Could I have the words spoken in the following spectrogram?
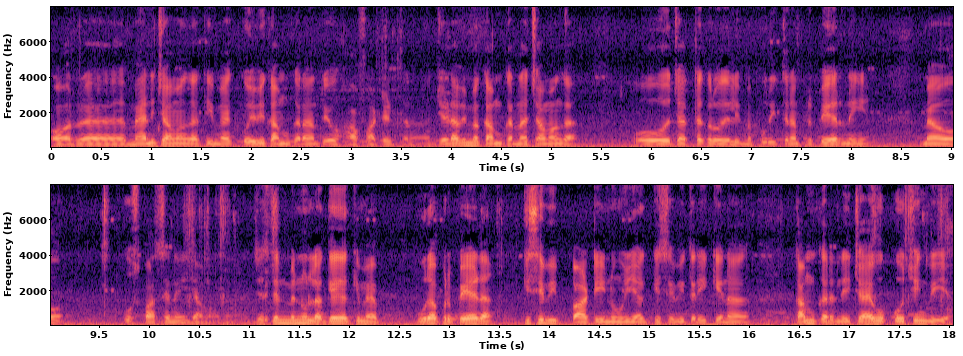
ਔਰ ਅ, ਮੈਂ ਨਹੀਂ ਚਾਹਾਂਗਾ ਕਿ ਮੈਂ ਕੋਈ ਵੀ ਕੰਮ ਕਰਾਂ ਤੇ ਉਹ ਹਾਫ ਹਾਰਟਡ ਕਰਾਂ ਜਿਹੜਾ ਵੀ ਮੈਂ ਕੰਮ ਕਰਨਾ ਚਾਹਾਂਗਾ ਉਹ ਜਦ ਤੱਕ ਉਹਦੇ ਲਈ ਮੈਂ ਪੂਰੀ ਤਰ੍ਹਾਂ ਪ੍ਰਿਪੇਅਰ ਨਹੀਂ ਹਾਂ ਮੈਂ ਉਹ ਉਸ ਪਾਸੇ ਨਹੀਂ ਜਾਵਾਂਗਾ ਜਿਸ ਦਿਨ ਮੈਨੂੰ ਲੱਗੇਗਾ ਕਿ ਮੈਂ ਪੂਰਾ ਪ੍ਰਿਪੇਅਰਡ ਹਾਂ ਕਿਸੇ ਵੀ ਪਾਰਟੀ ਨੂੰ ਜਾਂ ਕਿਸੇ ਵੀ ਤਰੀਕੇ ਨਾਲ ਕੰਮ ਕਰਨ ਲਈ ਚਾਹੇ ਉਹ ਕੋਚਿੰਗ ਵੀ ਹੈ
